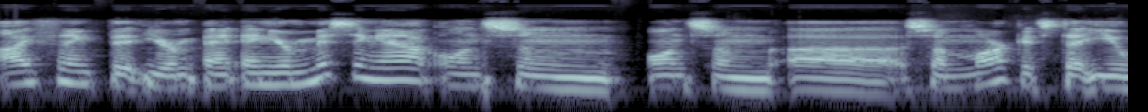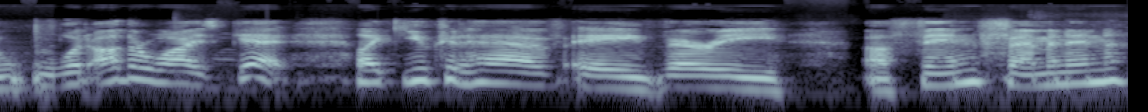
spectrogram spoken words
I think that you're and, and you're missing out on some on some uh, some markets that you would otherwise get. Like you could have a very uh, thin, feminine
